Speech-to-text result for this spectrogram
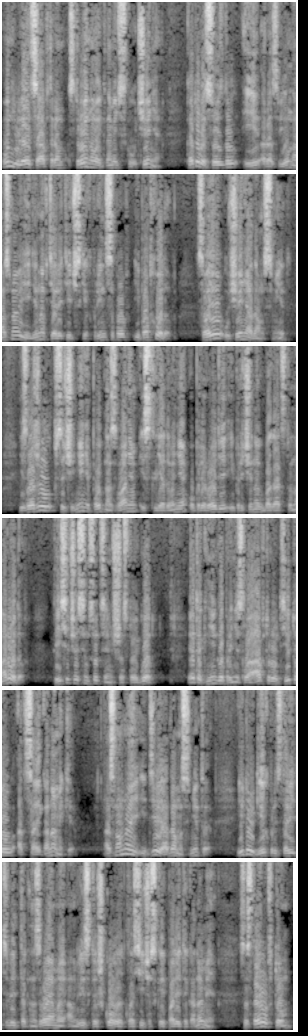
Он является автором стройного экономического учения, который создал и развил на основе единых теоретических принципов и подходов. Свое учение Адам Смит – изложил в сочинении под названием «Исследование о природе и причинах богатства народов» 1776 год. Эта книга принесла автору титул «Отца экономики». Основная идея Адама Смита и других представителей так называемой английской школы классической политэкономии состояла в том,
